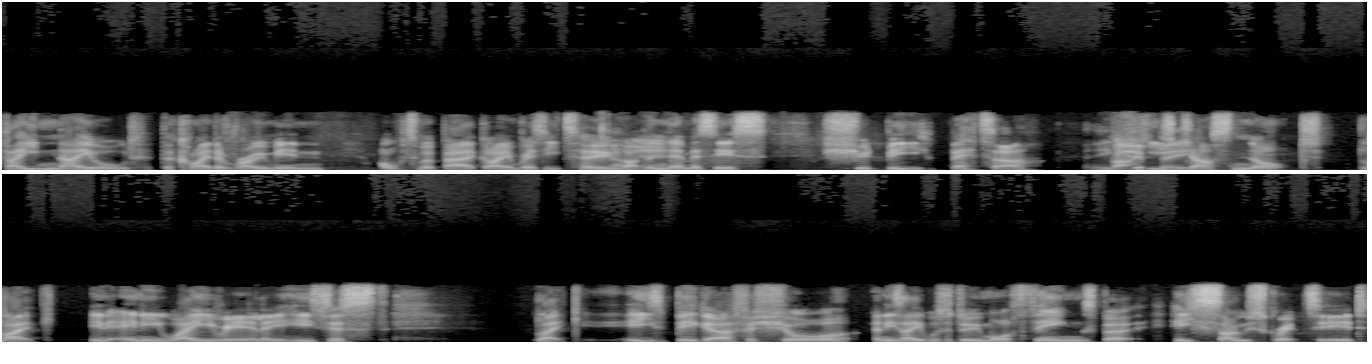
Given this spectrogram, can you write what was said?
they nailed the kind of roaming ultimate bad guy in Resi 2. Oh, like the. Nemesis should be better, He but he's be. just not like in any way really. He's just like he's bigger for sure, and he's able to do more things, but he's so scripted.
